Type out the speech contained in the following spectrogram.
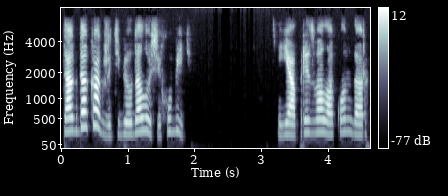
«Тогда как же тебе удалось их убить?» Я призвала Кондар,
